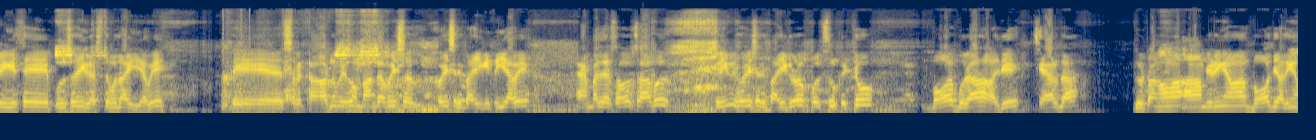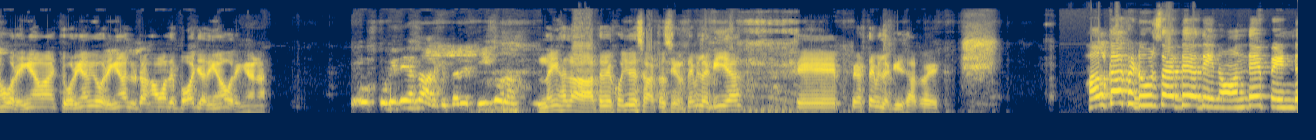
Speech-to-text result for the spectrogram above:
ਵੀ ਇੱਥੇ ਪੁਲਿਸ ਦੀ ਗਸ਼ਤ ਵਧਾਈ ਜਾਵੇ ਤੇ ਸਰਕਾਰ ਨੂੰ ਇਹੋ ਮੰਗ ਆ ਵੀ ਸ- ਕੋਈ ਸਖਤਾਈ ਕੀਤੀ ਜਾਵੇ। ਐਮਐਲਏ ਸਾਹਿਬ ਸਾਹਿਬ ਤੁਸੀਂ ਵੀ ਥੋੜੀ ਸਖਤਾਈ ਕਰੋ ਪੁਲਿਸ ਨੂੰ ਖਿੱਚੋ। ਬਹੁਤ ਬੁਰਾ ਹਾਲ ਜੇ ਸ਼ਹਿਰ ਦਾ। ਲੁੱਟਾਂ ਖਾਵਾਂ ਆਮ ਜਿਹੜੀਆਂ ਵਾ ਬਹੁਤ ਜ਼ਿਆਦੀਆਂ ਹੋ ਰਹੀਆਂ ਵਾ ਚੋਰੀਆਂ ਵੀ ਹੋ ਰਹੀਆਂ ਲੁੱਟਾਂ ਖਾਵਾਂ ਤੇ ਬਹੁਤ ਜ਼ਿਆਦੀਆਂ ਹੋ ਰਹੀਆਂ ਨਾ। ਉਸ ਕੁੜੀ ਦੇ ਹਾਲਾਤ ਕਿੱਦਾਂ ਦੇ? ਠੀਕ ਹੋਣਾ? ਨਹੀਂ ਹਾਲਾਤ ਵੇਖੋ ਜਿਹਦੇ ਸੱਟ ਸਿਰ ਤੇ ਵੀ ਲੱਗੀ ਆ ਤੇ ਪਿੱਠ ਤੇ ਵੀ ਲੱਗੀ ਸੱਟ ਵੇ ਹਲਕਾ ਖਡੂਰ ਸਾਹਿਬ ਦੇ ਅਧੀਨ ਆਉਂਦੇ ਪਿੰਡ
